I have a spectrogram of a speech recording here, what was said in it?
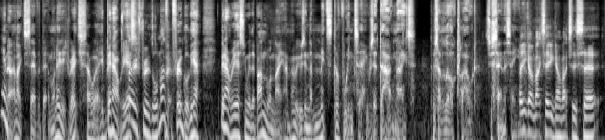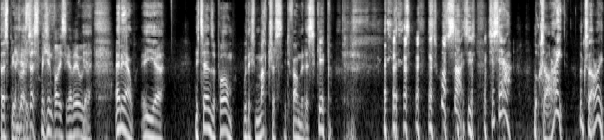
you know, I like to save a bit of money, He's Rich? So uh, he'd been out rehearsing. Very frugal man. frugal, yeah. He'd been out rehearsing with a band one night. I remember it was in the midst of winter. It was a dark night. There was a low cloud. Just setting the scene. Are you going back to you going back to this uh, Thespian voice. thespian voice again? Here we Yeah. go. Anyhow, he uh, he turns up home with this mattress he'd found at a skip. What's that? He says, he says, yeah, looks all right. Looks all right.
